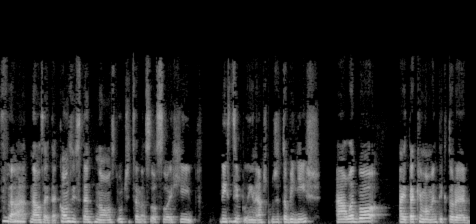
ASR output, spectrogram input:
sa mm. naozaj tá konzistentnosť, učiť sa na so svojich chýb, disciplína, mm. že to vidíš, alebo aj také momenty, ktoré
